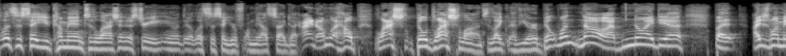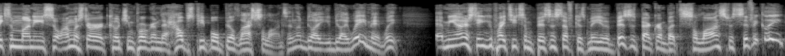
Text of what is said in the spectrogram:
let's just say you come into the lash industry. You know, let's just say you're from the outside. You're like, I know, I'm going to help lash build lash salons. Like, have you ever built one? No, I have no idea. But I just want to make some money, so I'm going to start a coaching program that helps people build lash salons. And then be like, you'd be like, wait a minute, wait. I mean, I understand you can probably teach some business stuff because maybe you have a business background, but salon specifically.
